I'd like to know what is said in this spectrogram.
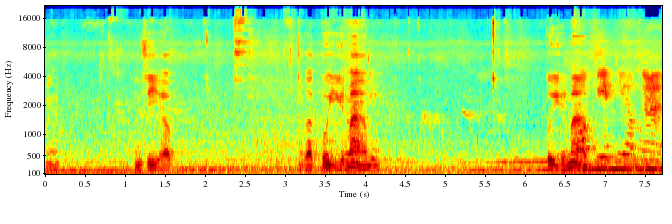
เนี่ยจังสี่ครับแล้วก็ตุยขึ้นมาครับตุยขึ้นมาอคอรับฟฟิศที่ทำงาน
